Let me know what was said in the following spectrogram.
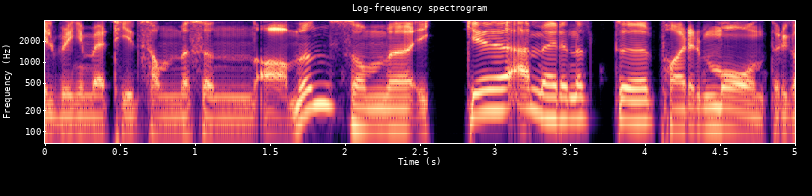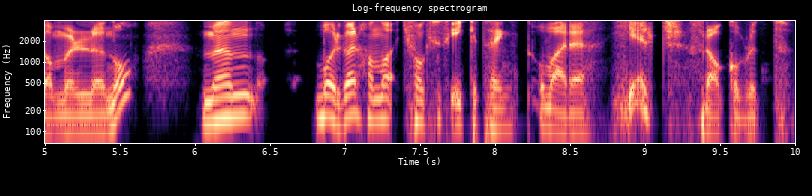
tilbringe mer tid sammen med sønnen Amund, som eh, ikke er mer enn et eh, par måneder gammel nå. Men Borgar har faktisk ikke tenkt å være helt frakoblet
